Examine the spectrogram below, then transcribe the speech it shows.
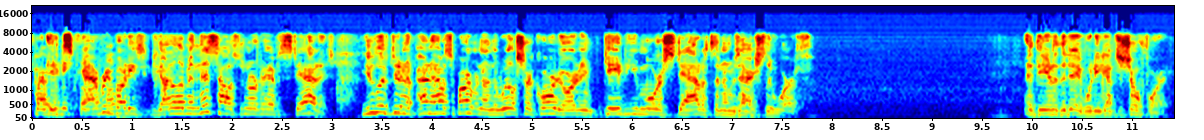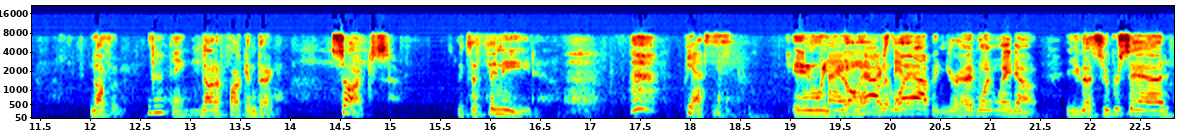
Perfect It's example. everybody's you got to live in this house in order to have status. You lived in a penthouse apartment on the Wilshire corridor and it gave you more status than it was actually worth. At the end of the day, what do you got to show for it? Nothing. Nothing. Not a fucking thing. Sucks. It's a thin need. Yes. And when you I don't have it, what happened? Your head went way down. You got super sad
